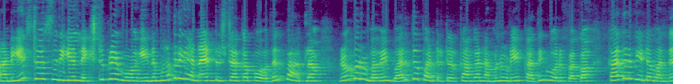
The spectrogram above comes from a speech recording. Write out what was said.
Pandian store serial next promo என்ன மாதிரியான ட்விஸ்டாக்க போகுதுன்னு பார்க்கலாம். ரொம்ப ரொம்பவே வருத்தப்பட்டுட்டு இருக்காங்க. நம்மளுடைய கதிர் ஒரு பக்கம். கதிர்கிட்ட வந்து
